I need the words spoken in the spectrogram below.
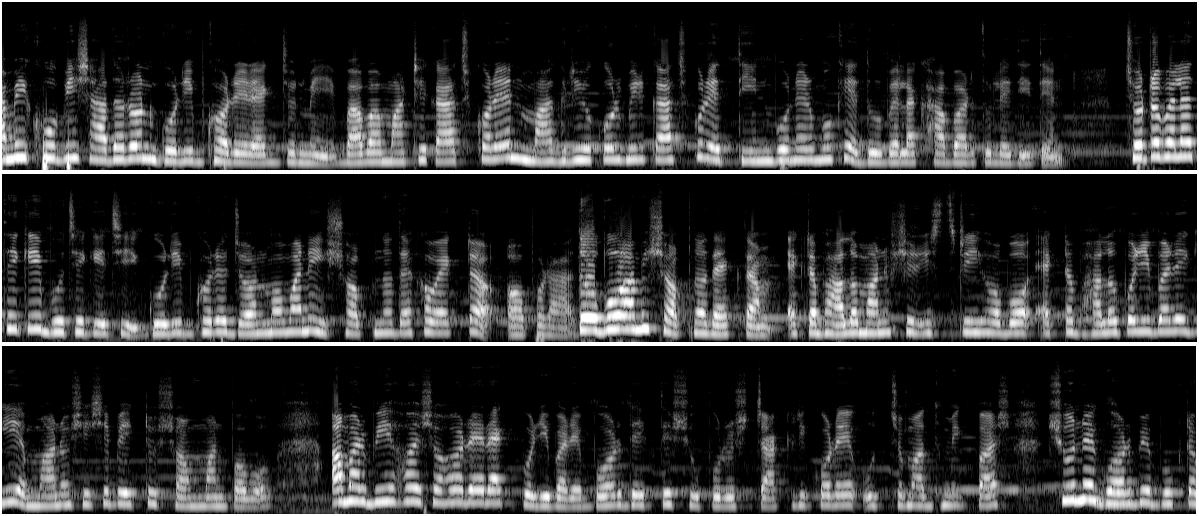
আমি খুবই সাধারণ গরিব ঘরের একজন মেয়ে। বাবা মাঠে কাজ করেন, মা গৃহকর্মীর কাজ করে তিন বোনের মুখে দুবেলা খাবার তুলে দিতেন। ছোটবেলা থেকেই বুঝে গেছি, গরিব ঘরে জন্ম মানেই স্বপ্ন দেখাও একটা অপরাধ। তবুও আমি স্বপ্ন দেখতাম, একটা ভালো মানুষের স্ত্রী হব, একটা ভালো পরিবারে গিয়ে মানুষ হিসেবে একটু সম্মান পাবো। আমার বিয়ে হয় শহরের এক পরিবারে, বর দেখতে সুপুরুষ, চাকরি করে, উচ্চ মাধ্যমিক পাশ, শুনে গর্বে বুকটা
